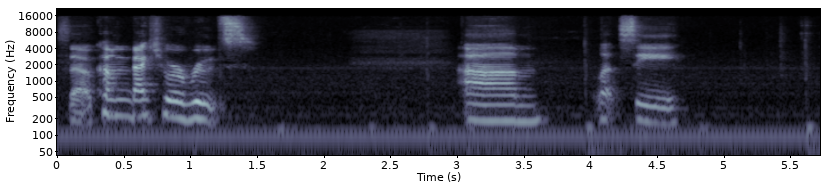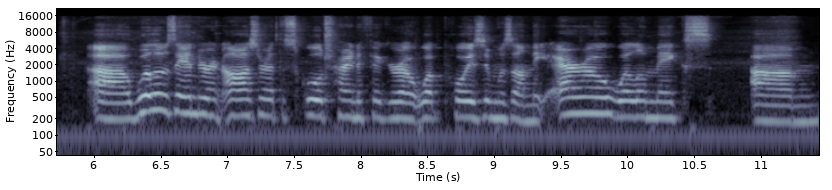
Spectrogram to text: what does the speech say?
So coming back to her roots. Um, let's see. Uh, Willow, Xander, and Oz are at the school trying to figure out what poison was on the arrow. Willow makes um,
